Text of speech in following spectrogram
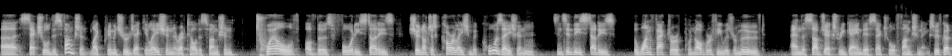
uh, sexual dysfunction, like premature ejaculation, erectile dysfunction. 12 of those 40 studies show not just correlation, but causation, mm. since in these studies, the one factor of pornography was removed and the subjects regain their sexual functioning. So we've got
